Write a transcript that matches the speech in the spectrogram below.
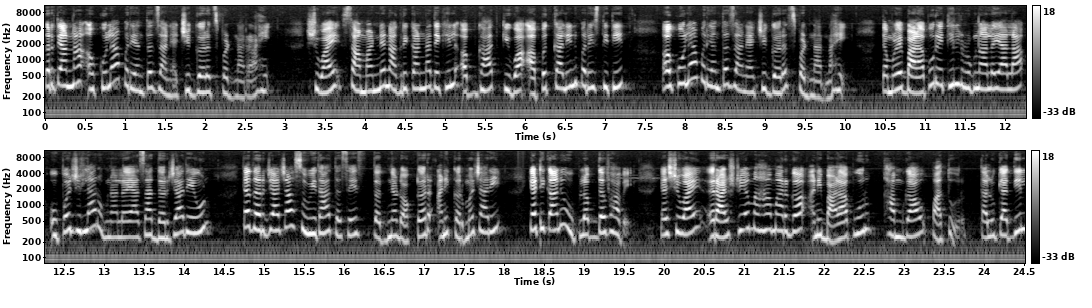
तर त्यांना अकोल्यापर्यंत जाण्याची गरज पडणार नाही शिवाय सामान्य नागरिकांना देखील अपघात किंवा आपत्कालीन परिस्थितीत अकोल्यापर्यंत जाण्याची गरज पडणार नाही. त्यामुळे बाळापूर येथील रुग्णालयाला उपजिल्हा रुग्णालयाचा दर्जा देऊन त्या दर्जाच्या सुविधा तसेच तज्ज्ञ डॉक्टर आणि कर्मचारी या ठिकाणी उपलब्ध व्हावे. याशिवाय राष्ट्रीय महामार्ग आणि बाळापूर खामगाव पातूर तालुक्यातील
